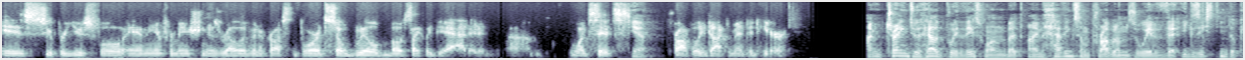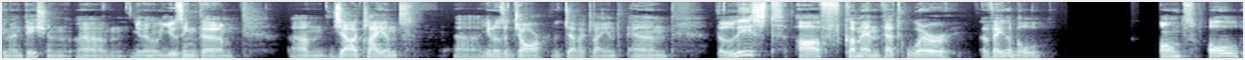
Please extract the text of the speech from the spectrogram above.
is super useful and the information is relevant across the board. So will most likely be added um, once it's Yeah. properly documented here. I'm trying to help with this one, but I'm having some problems with the existing documentation. Um, you know, using the um, Java client, uh, you know, the jar Java client. Um, the list of commands that were available aren't all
